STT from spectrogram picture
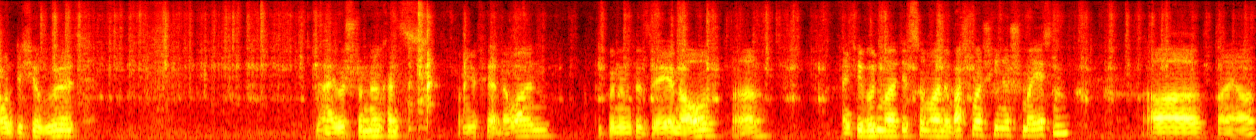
ordentlich gerührt. Eine halbe Stunde kann es ungefähr dauern. Wir können das sehr genau. Ja. Eigentlich würden wir halt jetzt nochmal eine Waschmaschine schmeißen. Aber naja.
